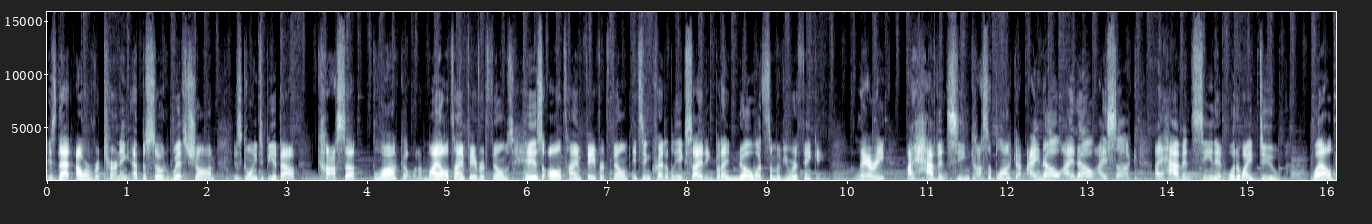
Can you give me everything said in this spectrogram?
is that our returning episode with Sean is going to be about Casablanca, one of my all time favorite films, his all time favorite film. It's incredibly exciting, but I know what some of you are thinking. Larry, I haven't seen Casablanca. I know, I know, I suck. I haven't seen it. What do I do? Well,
